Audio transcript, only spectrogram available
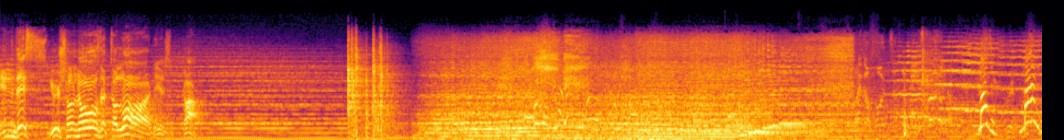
In this you shall know that the Lord is God. Mother! Mother!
